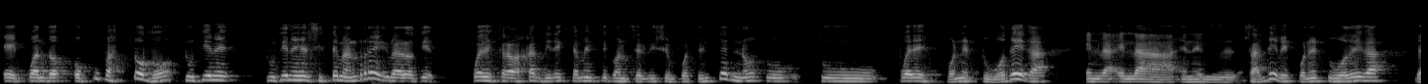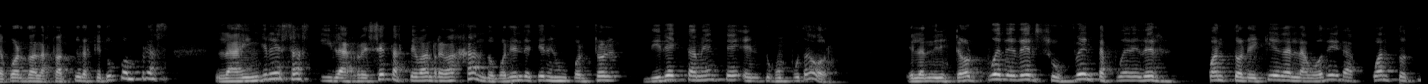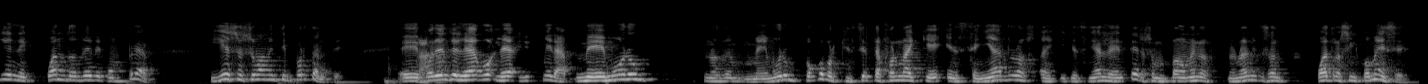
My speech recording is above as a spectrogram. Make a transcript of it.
eh, cuando ocupas todo, tú tienes, tú tienes el sistema en regla, lo puedes trabajar directamente con el servicio de impuesto interno, tú, tú puedes poner tu bodega en, la, en, la, en el, o sea, debes poner tu bodega de acuerdo a las facturas que tú compras, las ingresas y las recetas te van rebajando, por ende tienes un control directamente en tu computador el administrador puede ver sus ventas, puede ver cuánto le queda en la bodega, cuánto tiene, cuándo debe comprar. Y eso es sumamente importante. Eh, por ende, le hago, mira, me demoro, me demoro un poco porque en cierta forma hay que enseñarlos, hay que enseñarles enteros, son más o menos, normalmente son cuatro o cinco meses.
